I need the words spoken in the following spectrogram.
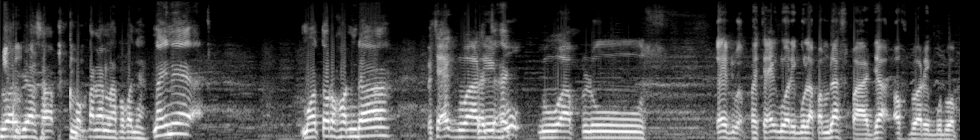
luar biasa. Pok tangan lah pokoknya. Nah, ini motor Honda PCX 2020 eh PCX 2018 pajak off 2021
